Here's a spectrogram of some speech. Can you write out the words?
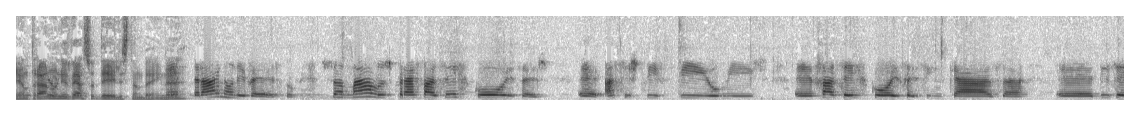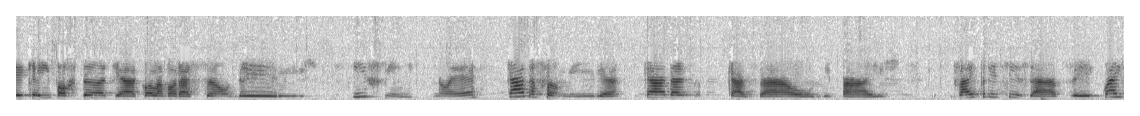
Entrar um filme, no universo deles também, né? Entrar no universo. Chamá-los para fazer coisas, é, assistir filmes, é, fazer coisas em casa, é, dizer que é importante a colaboração deles. Enfim, não é? Cada família, cada casal de pais vai precisar ver quais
